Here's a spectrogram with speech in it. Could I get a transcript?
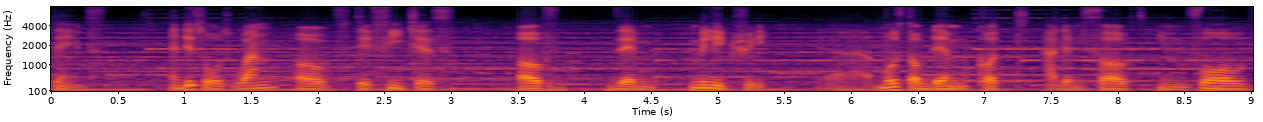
things. And this was one of the features of the military. Uh, most of them got themselves involved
